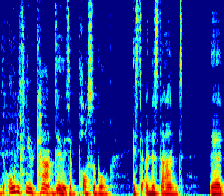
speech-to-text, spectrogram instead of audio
the only thing you can't do, it's impossible, is to understand the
